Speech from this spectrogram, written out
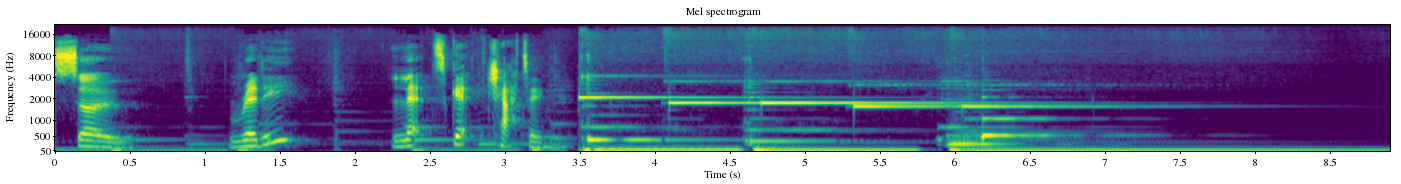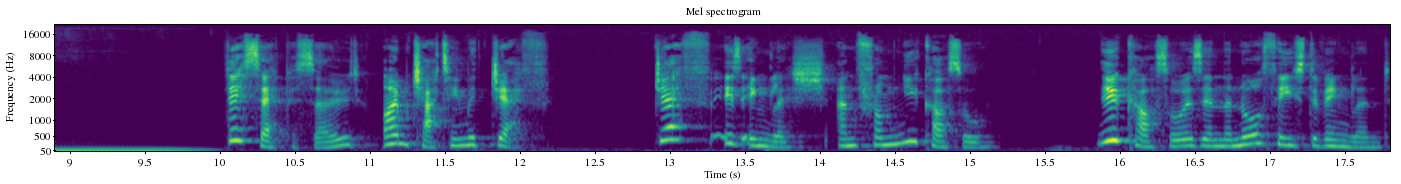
So, ready? Let's get chatting. This episode, I'm chatting with Jeff. Jeff is English and from Newcastle. Newcastle is in the northeast of England,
